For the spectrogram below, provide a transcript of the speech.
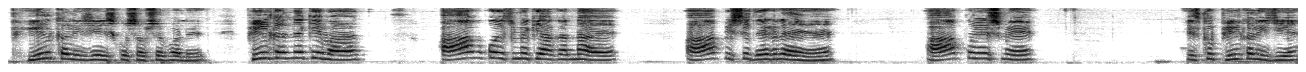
फिल कर लीजिए इसको सबसे पहले। फिल करने के बाद आपको इसमें क्या करना है, आप इसे देख रहे हैं, आपको इसमें इसको फिल कर लीजिए।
